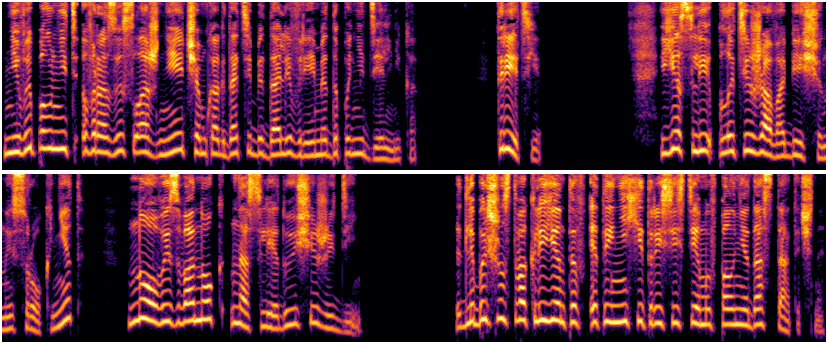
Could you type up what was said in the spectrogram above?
не выполнить в разы сложнее, чем когда тебе дали время до понедельника. Третье. Если платежа в обещанный срок нет, новый звонок на следующий же день. Для большинства клиентов этой нехитрой системы вполне достаточно,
